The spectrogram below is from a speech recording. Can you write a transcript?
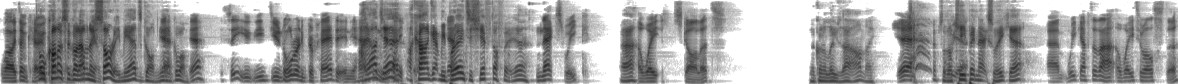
well, I don't care. Oh, who Connacht's have Cardiff got, haven't they? Sorry, my head's gone. Yeah, go on. Yeah. See, you, you you'd already prepared it in your head. I head. had, didn't you? yeah. Anyway, I can't get my yeah. brain to shift off it, yeah. Next week, Ah, await Scarlets. they're going to lose that, aren't they? Yeah. So Oh, they'll yeah. keep it next week, yeah. Um, week after that, away to Ulster.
